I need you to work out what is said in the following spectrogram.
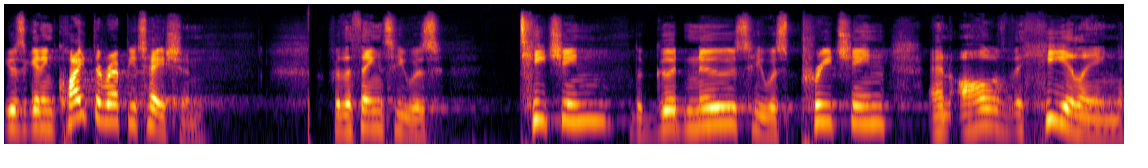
He was getting quite the reputation for the things he was teaching, the good news he was preaching, and all of the healing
